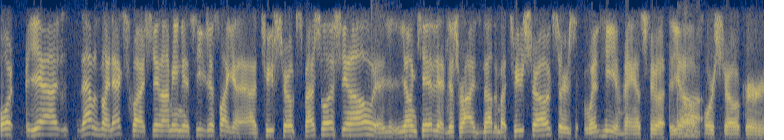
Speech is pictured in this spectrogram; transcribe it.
Or yeah, that was my next question. I mean, is he just like a, a two-stroke specialist? You know, a young kid that just rides nothing but two strokes, or is, would he advance to a you know Uh, a four-stroke? Or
